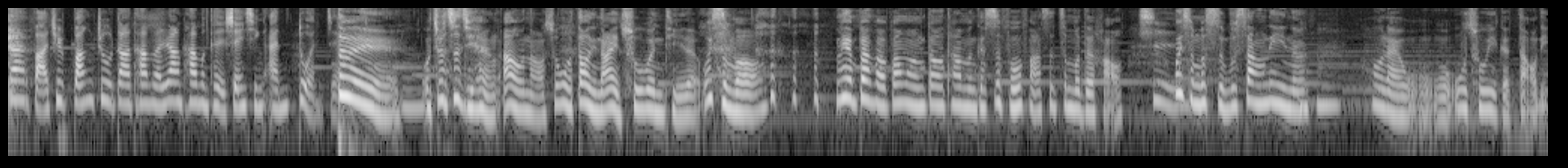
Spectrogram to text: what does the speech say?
办法去帮助到他们，让他们可以身心安顿？这样对，嗯、我就自己很懊恼，说我到底哪里出问题了？为什么没有办法帮忙到他们？可是佛法是这么的好，是为什么使不上力呢？嗯、后来我我悟出一个道理，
